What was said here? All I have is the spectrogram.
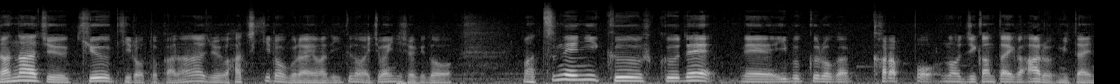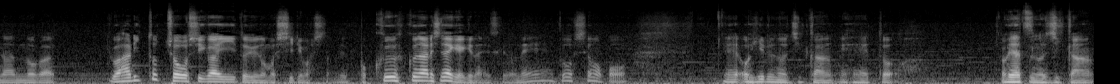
79キロとか78キロぐらいまで行くのが一番いいんでしょうけど、まあ、常に空腹でえー、胃袋が空っぽの時間帯があるみたいなのが割と調子がいいというのも知りましたね。空腹慣れしなきゃいけないんですけどね。どうしてもこう、えー、お昼の時間、えーと、おやつの時間。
